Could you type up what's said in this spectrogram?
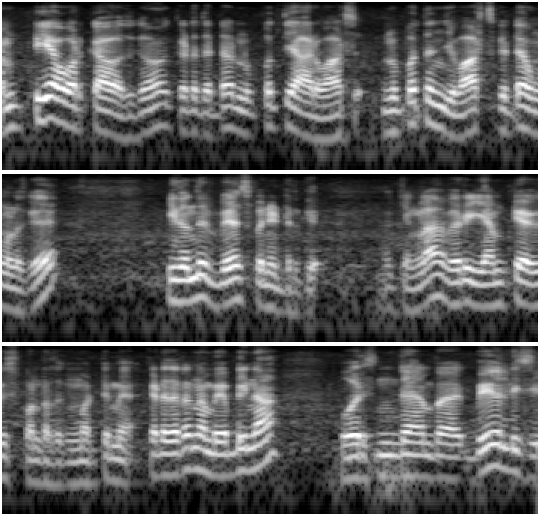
எம்டியாக ஒர்க் ஆகுறதுக்கும் கிட்டத்தட்ட முப்பத்தி ஆறு வாட்ஸ் முப்பத்தஞ்சு வாட்ஸ் கிட்ட உங்களுக்கு இது வந்து வேஸ்ட் பண்ணிகிட்டு இருக்குது ஓகேங்களா? வெறும் எம்டியாக யூஸ் பண்ணுறதுக்கு மட்டுமே. கிட்டத்தட்ட நம்ம எப்படின்னா ஒரு இந்த நம்ம பிஎல்டிசி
